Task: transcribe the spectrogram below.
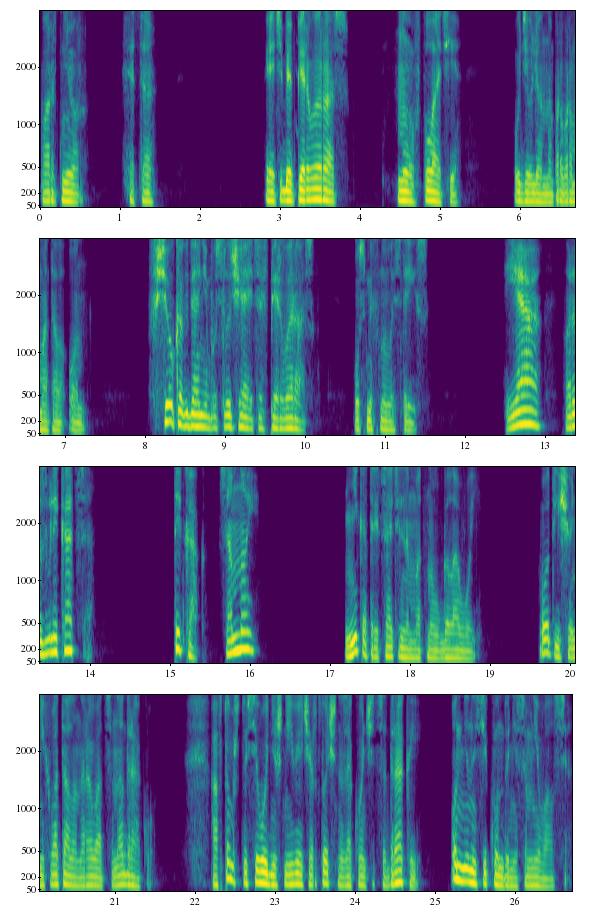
«Партнер, это... Я тебя первый раз... Ну, в платье», — удивленно пробормотал он. «Все когда-нибудь случается в первый раз», — усмехнулась Трис. «Я развлекаться. Ты как, со мной?» Ник отрицательно мотнул головой. Вот еще не хватало нарываться на драку. А в том, что сегодняшний вечер точно закончится дракой, он ни на секунду не сомневался.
